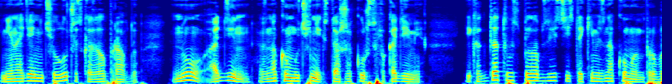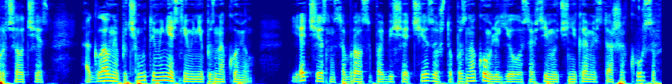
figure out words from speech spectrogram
и, не найдя ничего лучше, сказал правду. «Ну, один, знакомый ученик старших курсов Академии». «И когда ты успел обзавестись такими знакомыми?» – пробурчал Чес. «А главное, почему ты меня с ними не познакомил?» Я честно собрался пообещать Чезу, что познакомлю его со всеми учениками старших курсов,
